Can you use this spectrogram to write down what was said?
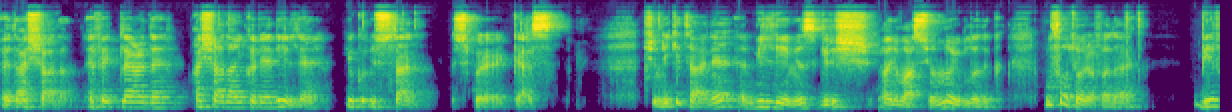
Evet aşağıdan. Efektlerde aşağıdan yukarıya değil de yukarı üstten süpürerek gelsin. Şimdi iki tane bildiğimiz giriş animasyonunu uyguladık. Bu fotoğrafa da bir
